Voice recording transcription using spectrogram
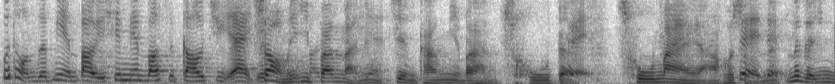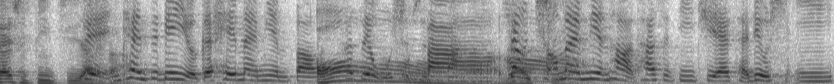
不同的面包，有些面包是高 GI，像我们一般买那种健康面包，很粗的粗麦呀、或什么的那个应该是低 GI 对，你看这边有个黑麦面包，哦。它只有五十八，像荞麦面哈，它是低 GI 才六十一，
